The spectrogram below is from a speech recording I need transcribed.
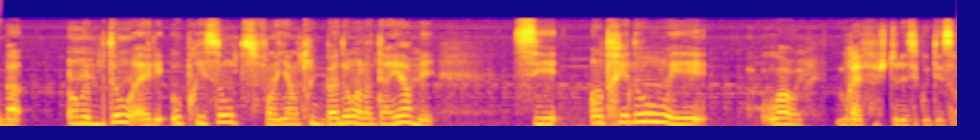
bah en même temps, elle est oppressante. Enfin, il y a un truc badant à l'intérieur, mais c'est entraînant et waouh. Bref, je te laisse écouter ça.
